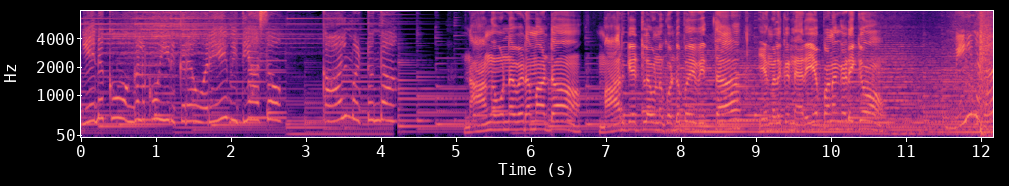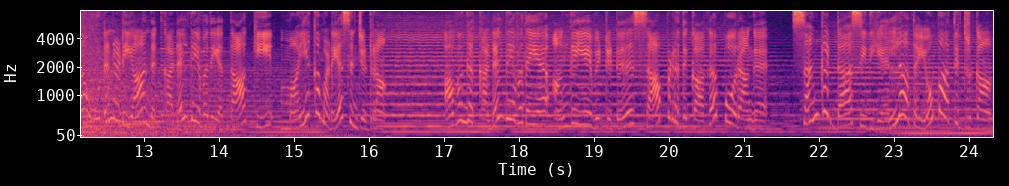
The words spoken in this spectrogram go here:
எனக்கும் உங்களுக்கும் இருக்கிற ஒரே வித்தியாசம். கால் மட்டும்தான். நாங்க உன்னை விட மாட்டோம். மார்க்கெட்ல உன்னை கொண்டு போய் வித்தா எங்களுக்கு நிறைய பணம் கிடைக்கும். மீனவன் உடனடியா அந்த கடல் தேவதைய தாக்கி மயக்கமடைய செஞ்சிடுறான். அவங்க கடல் தேவதைய அங்கேயே விட்டுட்டு சாப்பிடுறதுக்காக போறாங்க. சங்கட் தாஸ் இது எல்லாத்தையும் பார்த்துட்டு இருக்கான்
